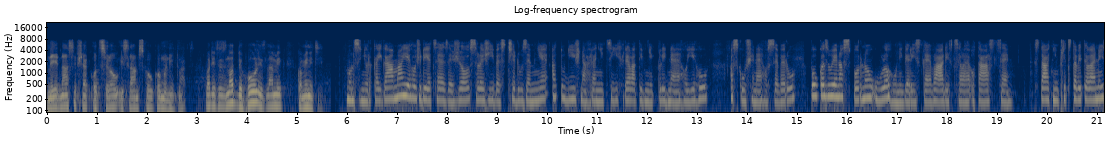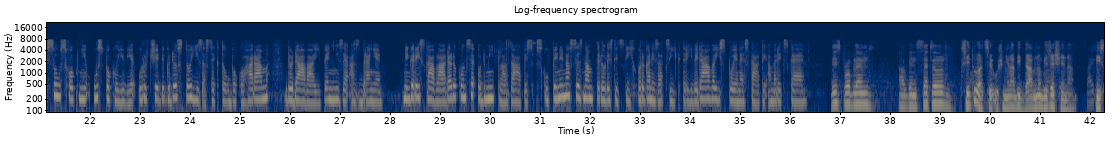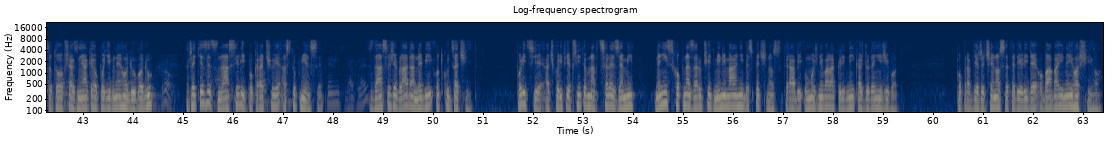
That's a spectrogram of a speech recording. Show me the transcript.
Nejedná se však o celou islámskou komunitu. But it is not the whole Islamic community. Monsignor Kajgáma, jehož diecéze Jos leží ve středu země a tudíž na hranicích relativně klidného jihu a zkoušeného severu, poukazuje na spornou úlohu nigerijské vlády v celé otázce. Státní představitelé nejsou schopni uspokojivě určit, kdo stojí za sektou Boko Haram, dodávají peníze a zbraně. Nigerijská vláda dokonce odmítla zápis skupiny na seznam teroristických organizací, který vydávají Spojené státy americké. These problems have been settled Situace už měla být dávno vyřešena. Místo toho však z nějakého podivného důvodu řetězec násilí pokračuje a stupňuje se. Zdá se, že vláda neví, odkud začít. Policie, ačkoliv je přítomna v celé zemi, není schopna zaručit minimální bezpečnost, která by umožňovala klidný každodenní život. Popravdě řečeno se tedy lidé obávají nejhoršího.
